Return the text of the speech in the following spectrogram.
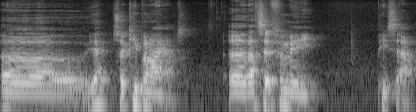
uh, yeah, so keep an eye out. Uh, that's it for me. Peace out.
